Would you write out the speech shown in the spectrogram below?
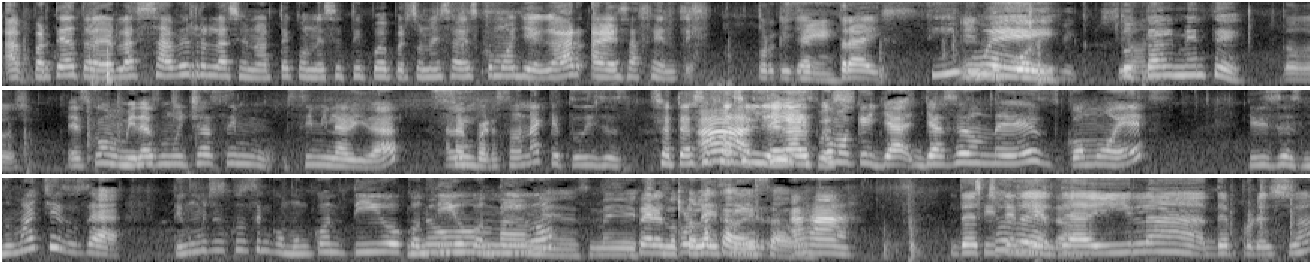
aparte de atraerla, sabes relacionarte con ese tipo de persona y sabes cómo llegar a esa gente. Porque ya traes Sí, güey. Totalmente. todo eso. Es como miras mucha sim- similaridad a la persona que tú dices. Se te hace ah, fácil sí, llegar, es pues. como que ya, ya sé dónde es, cómo es. Y dices, no manches, o sea, tengo muchas cosas en común contigo, contigo, No contigo. mames, me pero es explotó por la decir, cabeza, ajá. De hecho, de, ahí la depresión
